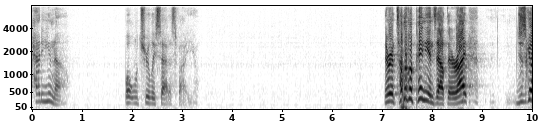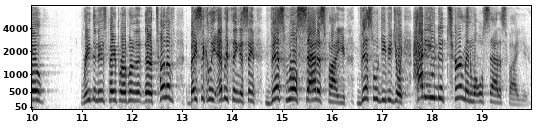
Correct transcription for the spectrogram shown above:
How do you know what will truly satisfy you? There are a ton of opinions out there, right? Just go read the newspaper, open it. There are a ton of basically everything is saying this will satisfy you. This will give you joy. How do you determine what will satisfy you?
